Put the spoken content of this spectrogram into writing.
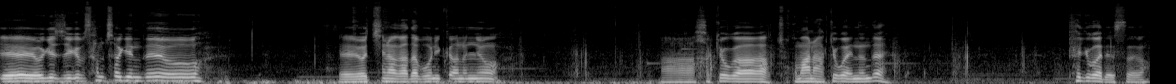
예, 여기 지금 삼척인데요. 예, 여기 지나가다 보니까는요. 아, 학교가 조그마한 학교가 있는데 폐교가 됐어요.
